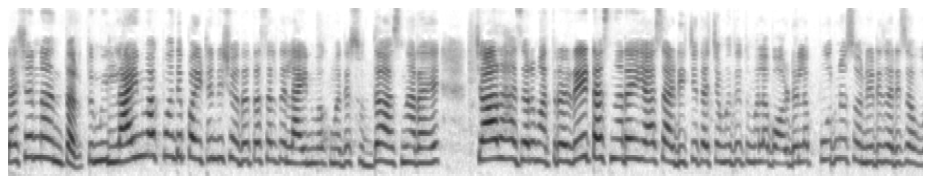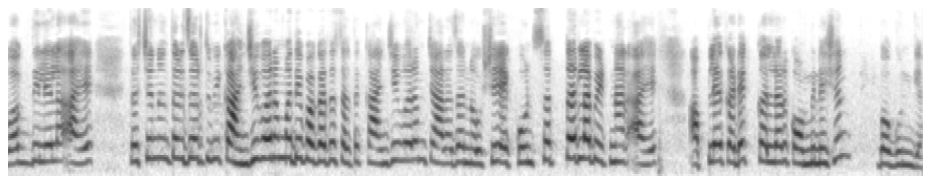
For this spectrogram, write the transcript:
त्याच्यानंतर तुम्ही लाईन वर्कमध्ये पैठणी शोधत असाल तर लाईन वर्कमध्ये सुद्धा असणार आहे. चार हजार मात्र रेट असणार आहे या साडीची. त्याच्यामध्ये तुम्हाला बॉर्डरला पूर्ण सोनेरी झरीचा वर्क दिलेला आहे. त्याच्यानंतर जर तुम्ही कांजीवरममध्ये बघत असाल तर कांजीवरम चार हजार नऊशे एकोणसत्तरला भेटणार आहे. आपल्याकडे कलर कॉम्बिनेशन बघून घ्या.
